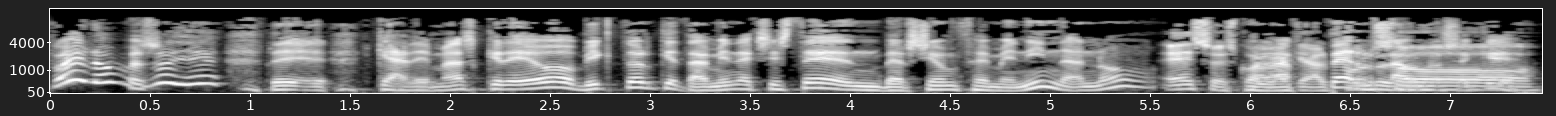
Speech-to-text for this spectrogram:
Bueno, pues oye, de- que además creo, Víctor, que también existe en versión femenina, ¿no? Eso es Con para la que Alfonso, perla o no sé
